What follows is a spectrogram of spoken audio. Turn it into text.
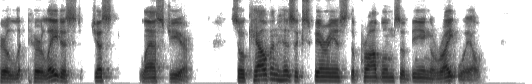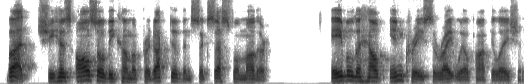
her, her latest just last year. So Calvin has experienced the problems of being a right whale, but she has also become a productive and successful mother able to help increase the right whale population.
